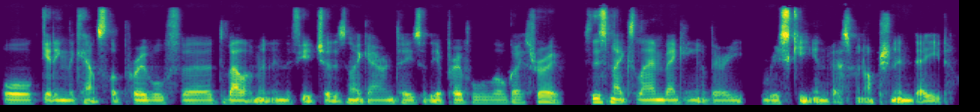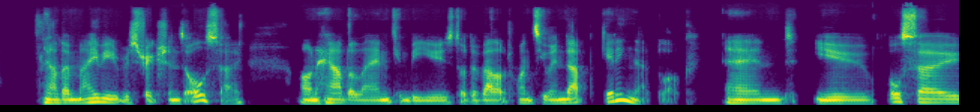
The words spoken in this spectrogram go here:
or getting the council approval for development in the future. There's no guarantees that the approval will all go through. So this makes land banking a very risky investment option indeed. Now, there may be restrictions also on how the land can be used or developed once you end up getting that block and you also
